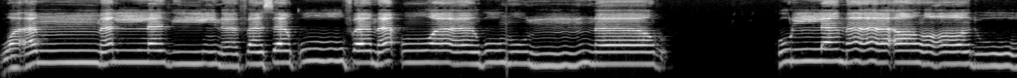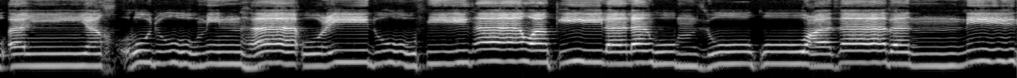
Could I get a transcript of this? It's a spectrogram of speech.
واما الذين فسقوا فماواهم النار كلما ارادوا ان يخرجوا منها اعيدوا فيها وقيل لهم ذوقوا عذاب النير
